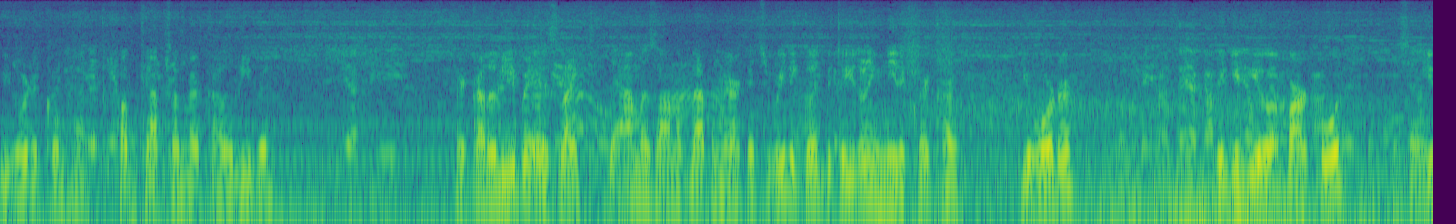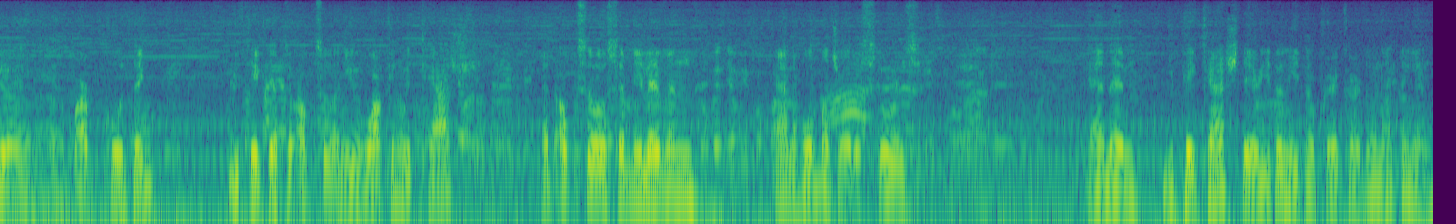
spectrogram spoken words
We ordered chrome hubcaps on Mercado Libre. Mercado Libre is like the Amazon of Latin America. It's really good because you don't even need a credit card. You order, they give you a barcode, they send you a, a barcode thing. You take that to OXXO and you walk in with cash at OXXO, 7-Eleven, and a whole bunch of other stores. And then you pay cash there. You don't need no credit card or nothing. And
